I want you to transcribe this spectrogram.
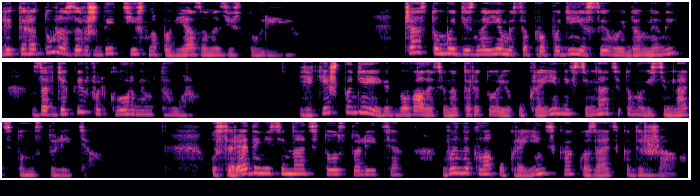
Література завжди тісно пов'язана з історією. Часто ми дізнаємося про події сивої давнини завдяки фольклорним творам. Які ж події відбувалися на території України в 17-18 століттях? У середині 17 століття виникла Українська козацька держава.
